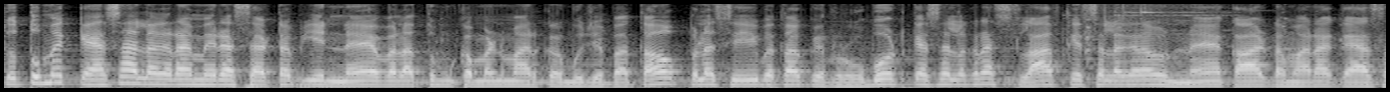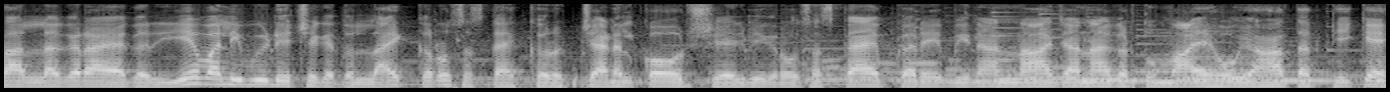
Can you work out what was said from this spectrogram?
तो तुम्हें कैसा लग रहा है मेरा सेटअप ये नया वाला तुम कमेंट मार कर मुझे बताओ। प्लस ये बताओ कि रोबोट कैसा लग रहा है? स्लाफ कैसा लग रहा है? और नया कार्ट हमारा कैसा लग रहा है? अगर ये वाली वीडियो चाहिए तो लाइक करो सब्सक्राइब करो चैनल को और शेयर भी करो। सब्सक्राइब करे बिना ना जाना अगर तुम आए हो यहाँ तक, ठीक है?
